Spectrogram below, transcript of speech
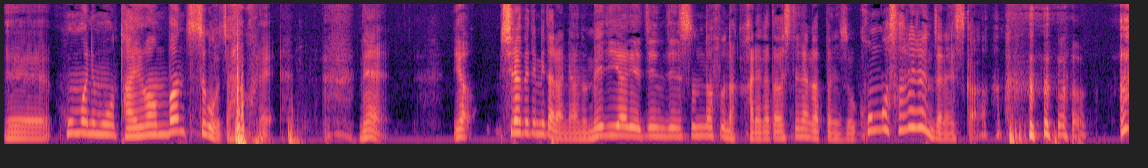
えー、ほんまにもう台湾版都合じゃんこれ。ね。いや調べてみたらねあのメディアで全然そんな風な書かれ方はしてなかったんですよ。今後されるんじゃないですか？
